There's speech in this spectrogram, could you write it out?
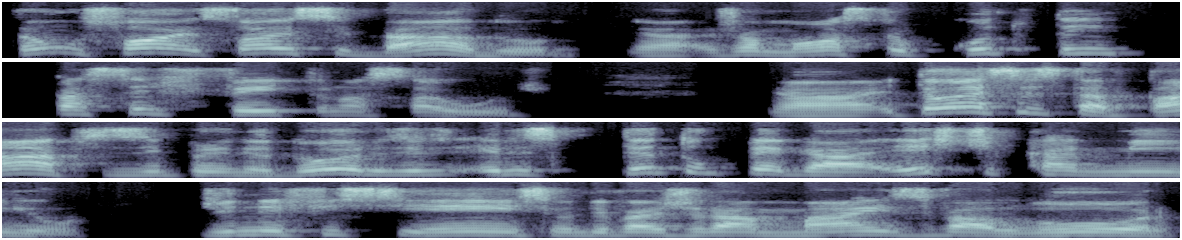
Então, só, só esse dado é, já mostra o quanto tem para ser feito na saúde. Ah, então, essas startups, esses empreendedores, eles, eles tentam pegar este caminho de ineficiência, onde vai gerar mais valor,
